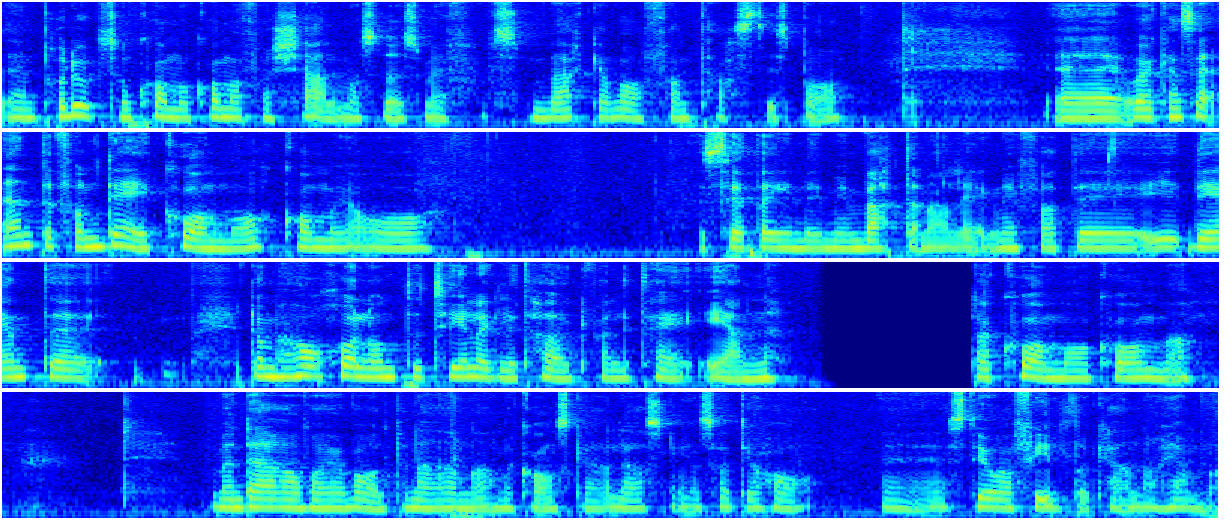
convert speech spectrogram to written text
en produkt som kommer komma från Chalmers nu som, är, som verkar vara fantastiskt bra. Och jag kan säga inte från det kommer, kommer jag att sätta in det i min vattenanläggning för att det, det är inte, de håller inte tillräckligt hög kvalitet än. Det kommer att komma. Men därav har jag valt den här andra amerikanska lösningen så att jag har eh, stora filterkannor hemma.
